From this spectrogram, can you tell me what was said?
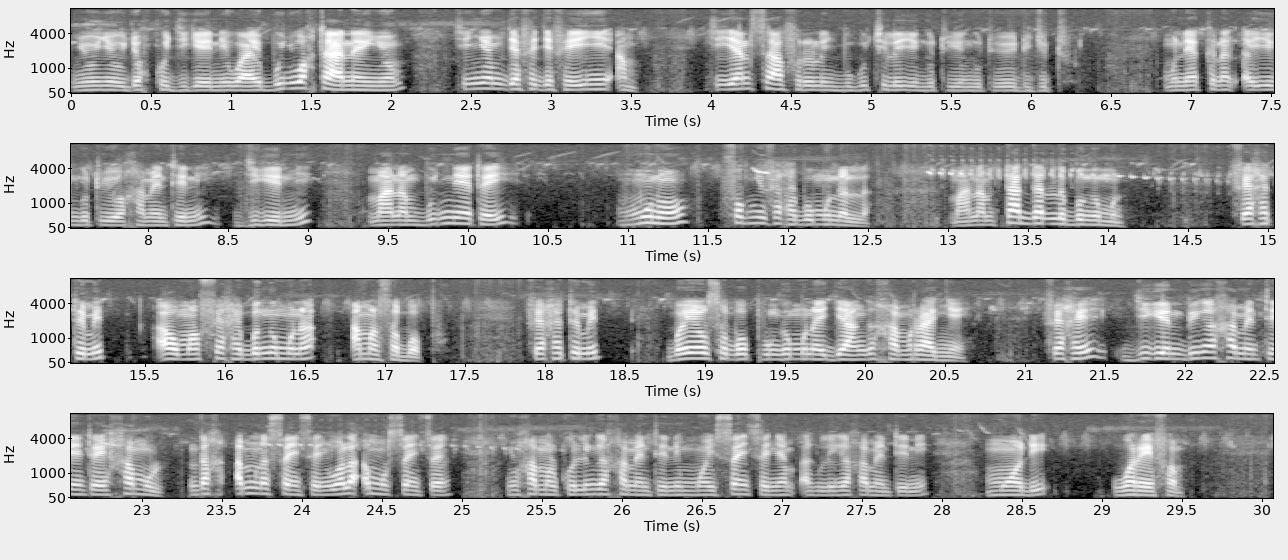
ñoo ñëw jox ko jigéen ñi waaye bu ñu waxtaanee ñoom ci ñoom jafe-jafe yi ñuy am ci yan saafara lañ bugg ci la yëngatu yëngatu yooyu di judd mu nekk nag ay yëngatu yoo xamante ni jigéen ñi maanaam buñ nee tey munoo foog ñu fexe ba munal la. Maanaam tàggat la ba nga mun. Fexe tamit aw ma ba nga amal sa bopp. Fexe tamit ba yow sa bopp nga mun a jàng xam ràññee. Fexe jigéen bi nga xamante ni tey xamul ndax am na sañ-sañ wala amul sañ-sañ ñu xamal ko li nga xamante ni mooy sañ-sañam ak li nga xamante ni moo di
